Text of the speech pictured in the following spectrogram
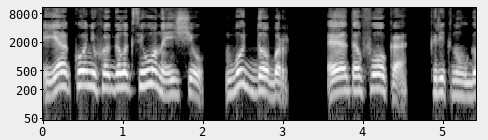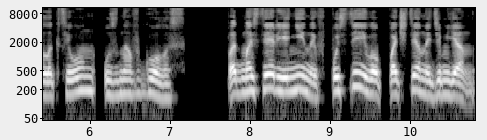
Я конюха Галактиона ищу. Будь добр. Это Фока, крикнул Галактион, узнав голос. Подмастерье Нины, впусти его, почтенный Демьян.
